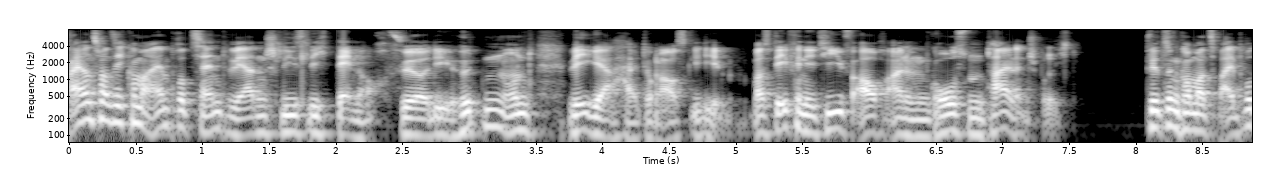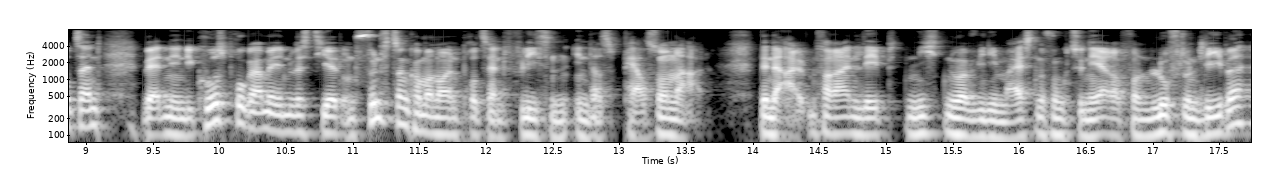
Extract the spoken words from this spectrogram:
23,1% werden schließlich dennoch für die Hütten- und Wegeerhaltung ausgegeben, was definitiv auch einem großen Teil entspricht. 14,2% werden in die Kursprogramme investiert und 15,9% fließen in das Personal. Denn der Alpenverein lebt nicht nur wie die meisten Funktionäre von Luft und Liebe,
